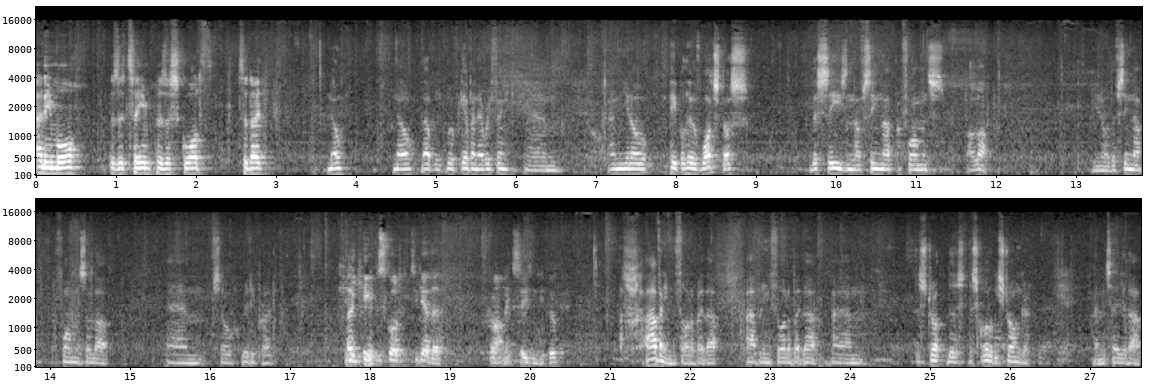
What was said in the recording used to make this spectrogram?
any more as a team, as a squad today? No, no, that was, we've given everything. Um, and you know, people who have watched us this season have seen that performance a lot. You know, they've seen that performance a lot. Um, so really proud. Can you keep the squad together throughout next season? Do you feel? I haven't even thought about that. I haven't even thought about that. Um, the, the the squad will be stronger. Let me tell you that.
